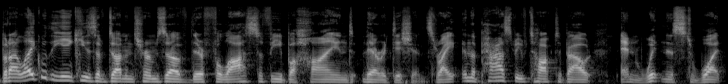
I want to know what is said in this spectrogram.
But I like what the Yankees have done in terms of their philosophy behind their additions, right? In the past, we've talked about and witnessed what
